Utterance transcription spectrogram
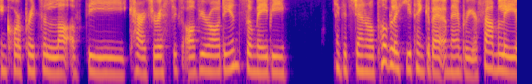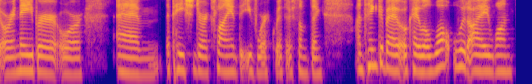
incorporates a lot of the characteristics of your audience. So maybe if it's general public, you think about a member of your family or a neighbor or um, a patient or a client that you've worked with or something, and think about, okay, well, what would I want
